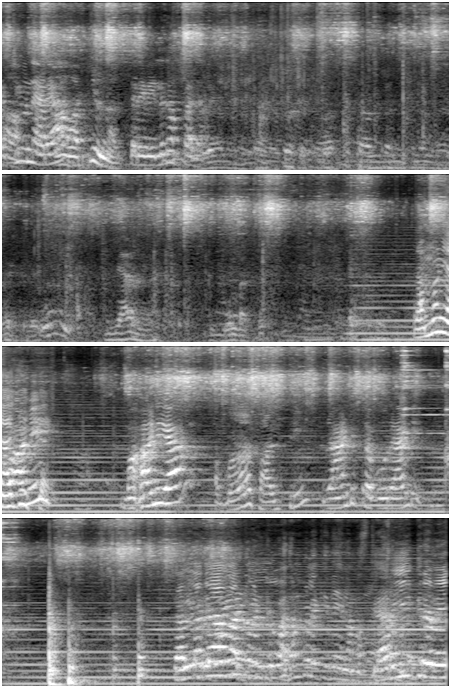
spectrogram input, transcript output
వచ్చి ఉన్నారా? ఆ, వచ్చి ఉన్నారు. సరే వెళ్ళదాం పద. రమ్మని ఆజ్ఞ మహానియా. అమ్మా సావిత్రి. రాండి ప్రభు రాండి. శీఘ్రమే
